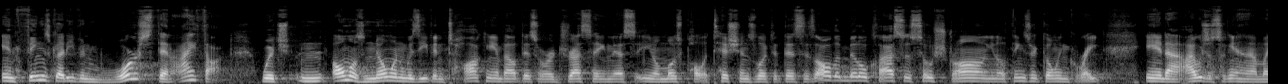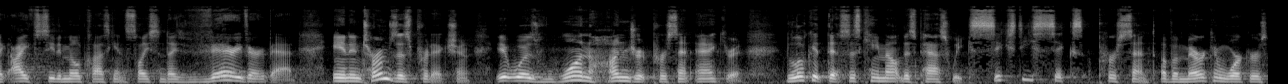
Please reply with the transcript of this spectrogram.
and things got even worse than I thought, which n- almost no one was even talking about this or addressing this. You know, most politicians looked at this as, oh, the middle class is so strong, you know, things are going great. And uh, I was just looking at it, I'm like, I see the middle class getting sliced and diced very, very bad. And in terms of this prediction, it was 100% accurate. Look at this. This came out this past week. 66% of American workers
